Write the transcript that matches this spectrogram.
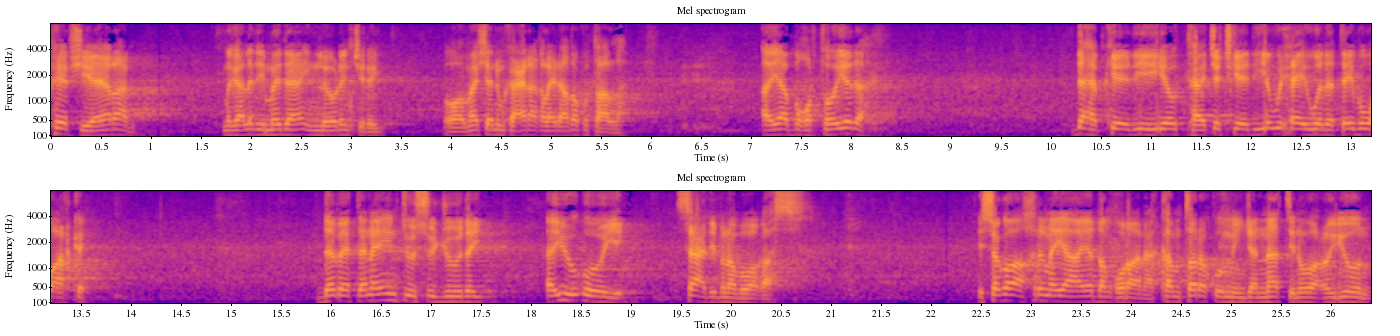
bersia iran magaaladii madain la odhan jiray oo meesha nimka ciraaq la ydhaahdo ku taalla ayaa boqortooyada dahabkeedii iyo taajajkeedii iyo wixii ay wadatay buu arkay. Dabeetana intuu sujuuday ayuu ooyey sacd ibnu abi waqaas. Isagoo akhrinaya aayaddan qur'aana kam tarakuu min jannaatin wacuyuun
